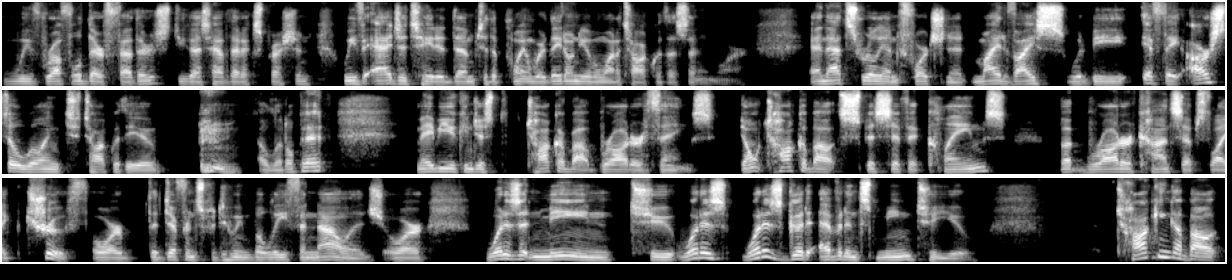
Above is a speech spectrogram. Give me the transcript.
we've ruffled their feathers. Do you guys have that expression? We've agitated them to the point where they don't even want to talk with us anymore. And that's really unfortunate. My advice would be if they are still willing to talk with you a little bit, maybe you can just talk about broader things. Don't talk about specific claims but broader concepts like truth or the difference between belief and knowledge or what does it mean to what is what does good evidence mean to you? Talking about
